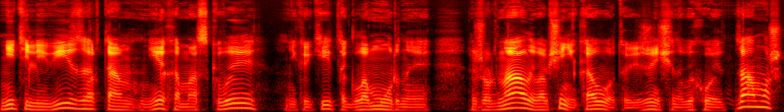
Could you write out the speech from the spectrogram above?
ни телевизор, там, ни эхо Москвы, ни какие-то гламурные журналы, вообще никого. То есть женщина выходит замуж,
